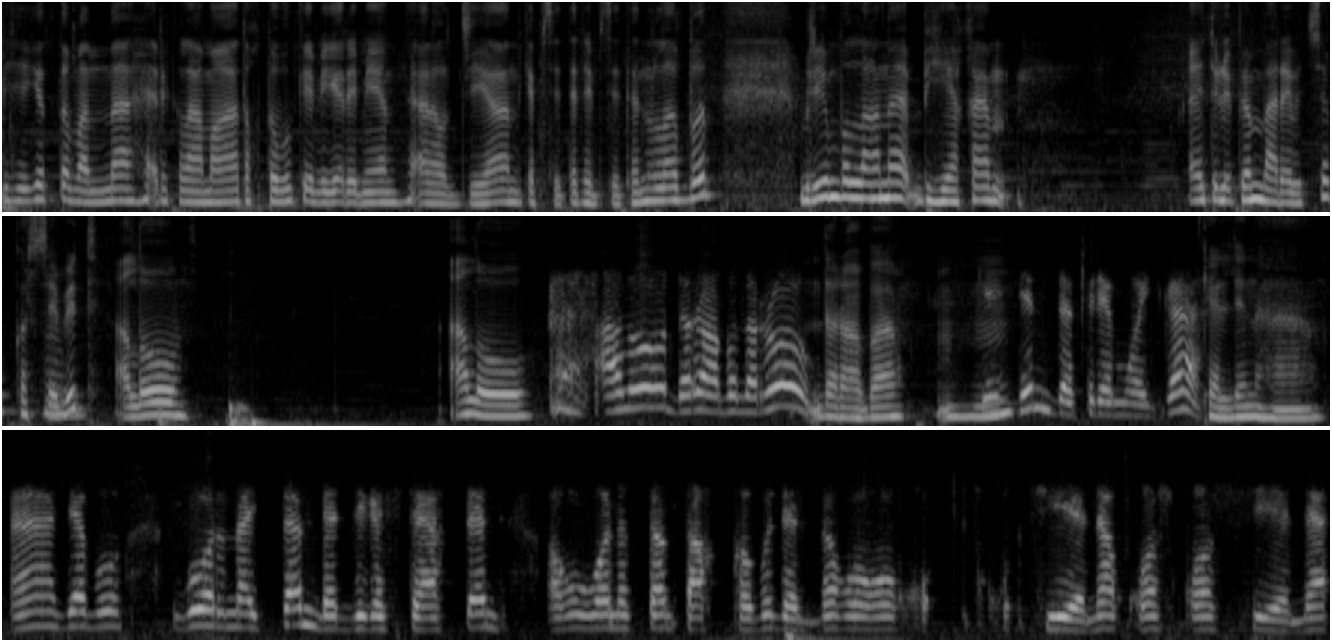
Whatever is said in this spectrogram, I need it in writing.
биһиге таманна рекламаға тоқтабыл кемигереме аралжиян, кепсетен, хепсетен лабыт. Билим боллағына биһиға әйтүлепен бар әбітсеп, көрсебіт. Алло. Алло. Алло, дорабаларо. Дараба. Келдим да прямойга. Келден, ха. А, я бу горнайттан бердигестәктән агуанаттан таккыбы дәлбә ого сиене кос кос сиене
